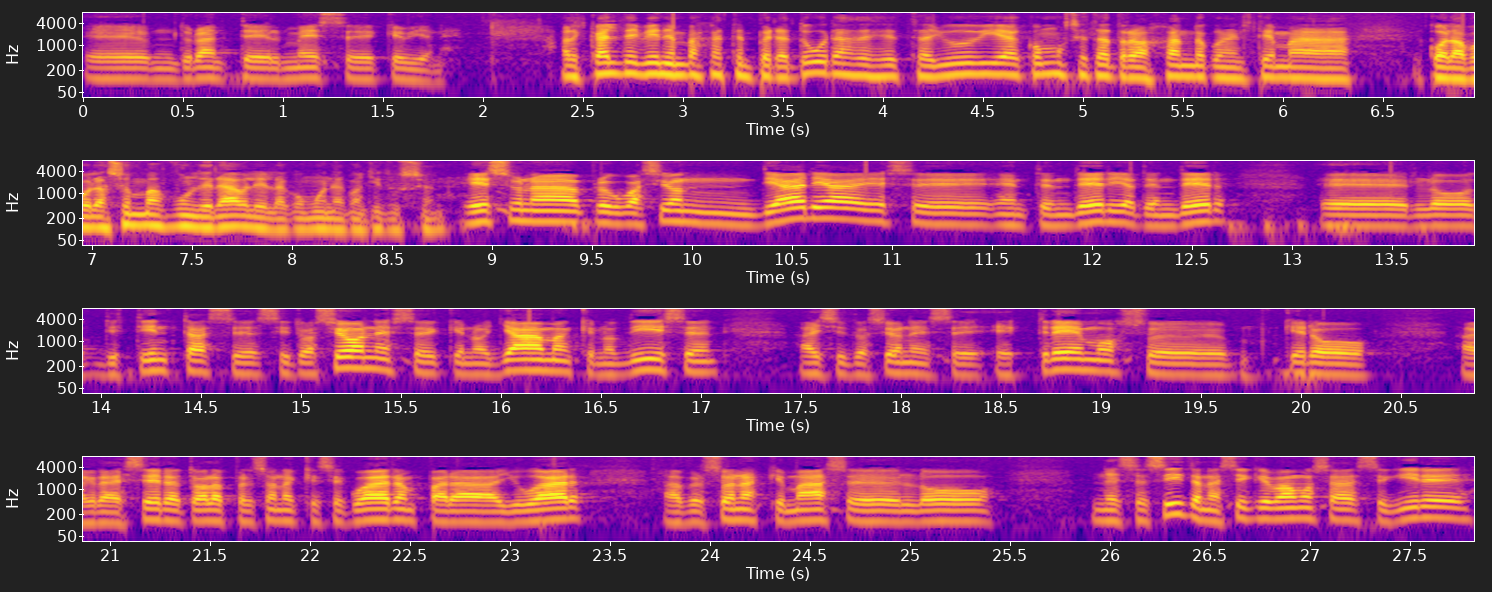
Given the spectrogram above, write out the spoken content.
durante el mes que viene. Alcalde, vienen bajas temperaturas desde esta lluvia. ¿Cómo se está trabajando con el tema, con la población más vulnerable de la Comuna Constitución? Es una preocupación diaria, es entender y atender eh, las distintas eh, situaciones eh, que nos llaman, que nos dicen, hay situaciones extremos. quiero agradecer a todas las personas que se cuadran para ayudar a personas que más lo necesitan. Así que vamos a seguir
